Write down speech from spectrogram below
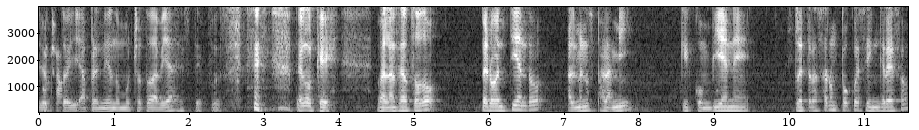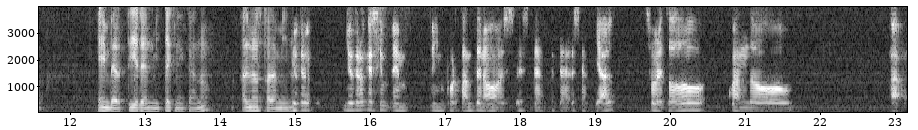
yo que estoy aprendiendo mucho todavía, este, pues tengo que balancear todo, pero entiendo, al menos para mí, que conviene retrasar un poco ese ingreso e invertir en mi técnica, ¿no? Al menos para mí. Yo, creo, que es importante, ¿no? Es, esencial, sobre todo cuando ah,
